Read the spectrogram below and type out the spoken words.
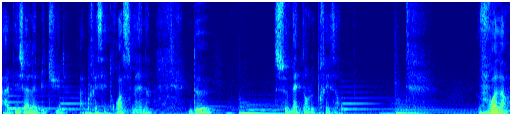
a déjà l'habitude, après ces trois semaines, de se mettre dans le présent. Voilà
